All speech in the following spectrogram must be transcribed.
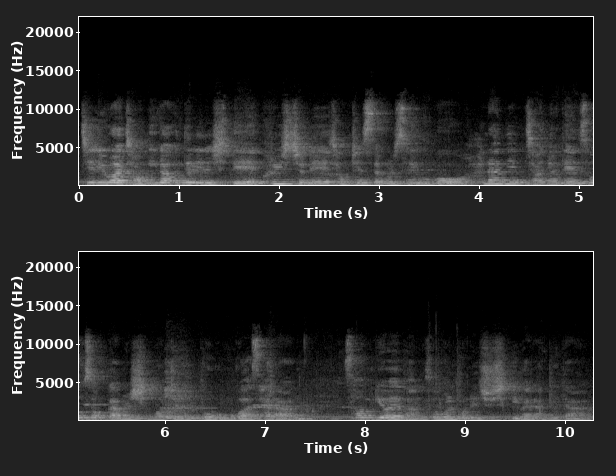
진리와 정의가 흔들리는 시대에 크리스천의 정체성을 세우고 하나님 자녀된 소속감을 심어주는 복음과 사랑, 선교의 방송을 보내주시기 바랍니다.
